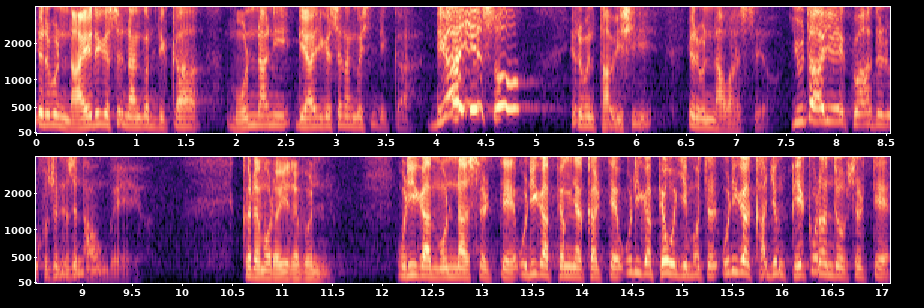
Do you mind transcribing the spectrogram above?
여러분 나엘에게서 난 겁니까? 못난이 레아에게서 난 것입니까? 레아에서 여러분 다윗이 여러분 나왔어요. 유다의 그 아들 후손에서 나온 거예요. 그러므로 여러분 우리가 못났을 때, 우리가 병약할 때, 우리가 배우지 못할, 우리가 가정 백골한도 없을 때,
